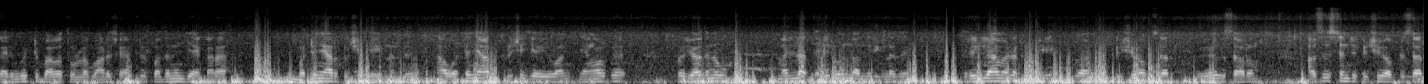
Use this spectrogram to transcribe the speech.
കരിങ്കുറ്റി ഭാഗത്തുള്ള പാടശേഖരത്തിൽ പതിനഞ്ച് ഏക്കർ ഒറ്റഞ്ഞാർ കൃഷി ചെയ്യുന്നുണ്ട്. ആ ഒറ്റഞ്ഞാർ കൃഷി ചെയ്യുവാൻ ഞങ്ങൾക്ക് പ്രചോദനവും നല്ല ധൈര്യവും തന്നിരിക്കുന്നത് തിരുവില്ലാമല കൃഷി ഗവൺമെന്റ് കൃഷി ഓഫീസർ വിവേക് സാറും അസിസ്റ്റന്റ് കൃഷി ഓഫീസർ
